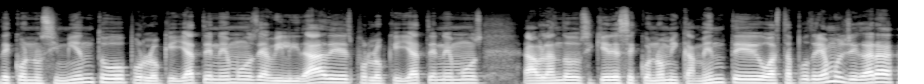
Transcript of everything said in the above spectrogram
de, conocimiento, por lo que ya tenemos de habilidades, por lo que ya tenemos, hablando si quieres económicamente, o hasta podríamos llegar a,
